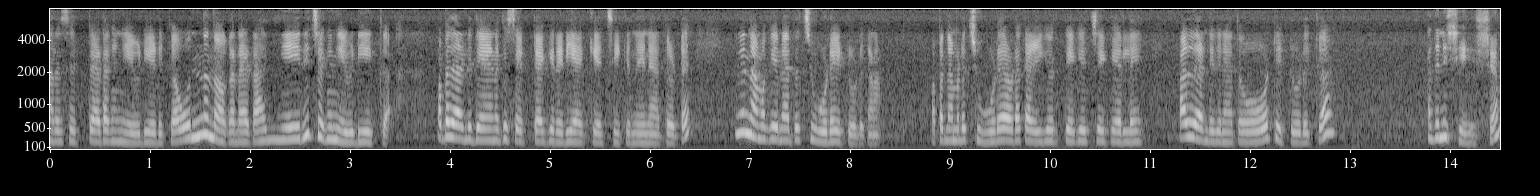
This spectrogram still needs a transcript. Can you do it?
നല്ല സെറ്റായിട്ട് അങ്ങ് ഞെവിടിയെടുക്കുക ഒന്നും നോക്കണ്ട കേട്ടോ. ആ ഞെരിച്ചങ്ങ് ഞെവിടിയേക്കുക അപ്പോൾ അതാണ്ട് ഇത് കണക്ക് സെറ്റാക്കി റെഡിയാക്കി വെച്ചേക്കുന്നതിനകത്തോട്ട് ഇനി നമുക്ക് ഇതിനകത്ത് ചൂട ഇട്ട് കൊടുക്കണം. അപ്പോൾ നമ്മുടെ ചൂട അവിടെ കഴുകി വൃത്തിയാക്കി വെച്ചേക്കല്ലേ? അത് കണ്ട് ഇതിനകത്തോട്ട് ഇട്ട് കൊടുക്കുക. അതിനുശേഷം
